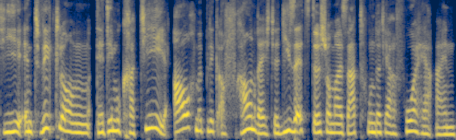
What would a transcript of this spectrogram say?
Die Entwicklung der Demokratie, auch mit Blick auf Frauenrechte, die setzte schon mal satt 100 Jahre vorher ein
